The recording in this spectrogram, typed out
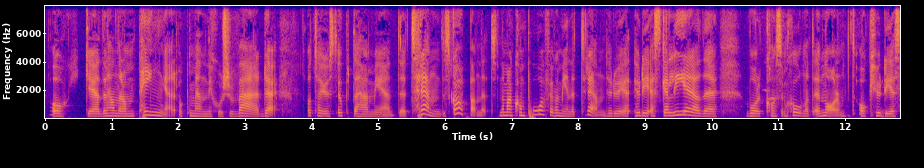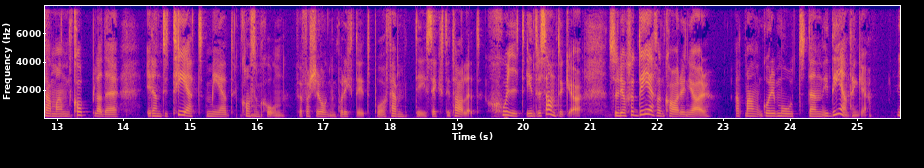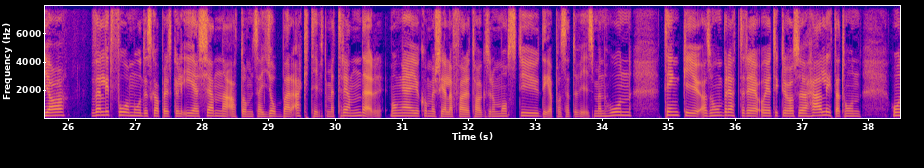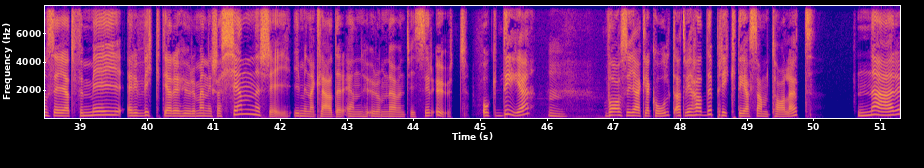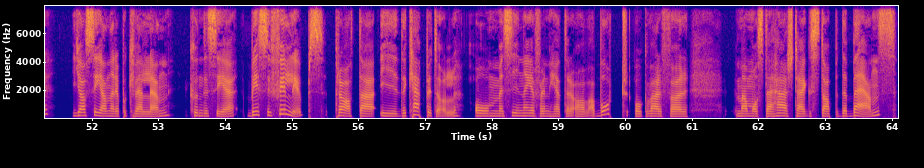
Och eh, den handlar om pengar och människors värde och tar just upp det här med trendskapandet. När man kom på fenomenet trend, hur det, hur det eskalerade vår konsumtion något enormt och hur det sammankopplade identitet med konsumtion för första gången på riktigt på 50-60-talet. Skitintressant tycker jag. Så det är också det som Karin gör, att man går emot den idén tänker jag. Ja, Väldigt få modeskapare skulle erkänna att de här, jobbar aktivt med trender. Många är ju kommersiella företag så de måste ju det på sätt och vis. Men hon tänker ju, alltså hon berättade och jag tyckte det var så härligt att hon, hon säger att för mig är det viktigare hur en människa känner sig i mina kläder än hur de nödvändigtvis ser ut. Och det mm. var så jäkla coolt att vi hade prick det samtalet när jag senare på kvällen kunde se Busy Phillips prata i The Capitol om sina erfarenheter av abort och varför man måste hashtag stop the bans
